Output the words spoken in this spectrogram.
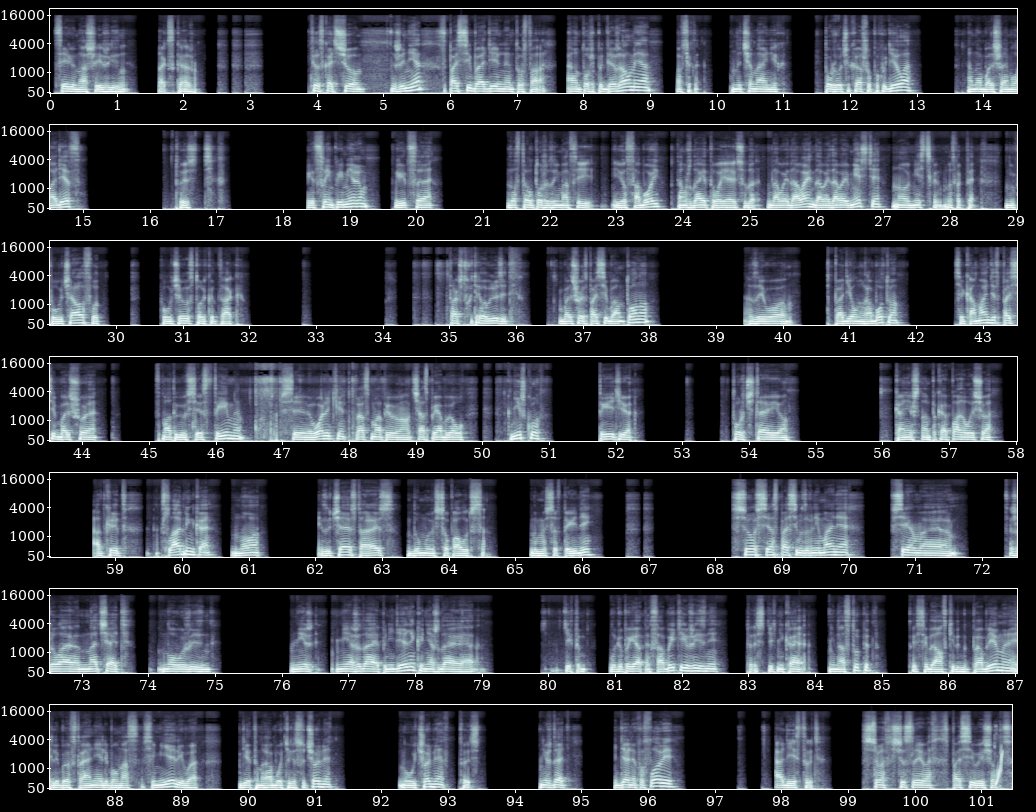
целью нашей жизни, так скажем. Хотел сказать еще жене спасибо отдельное, то, что она тоже поддержала меня во всех начинаниях. Тоже очень хорошо похудела. Она большая молодец. То есть, говорит, своим примером, говорится, заставил тоже заниматься ее собой, потому что до этого я сюда давай-давай, давай-давай вместе, но вместе у нас как-то не получалось, вот получилось только так. Так что хотел выразить большое спасибо Антону за его проделанную работу. Всей команде спасибо большое. Смотрю все стримы, все ролики просматриваю. Вот сейчас приобрел книжку третью тоже читаю ее. Конечно, пока падал еще открыт слабенько, но изучаю, стараюсь, думаю, все получится. Думаю, все впереди. Все, всем спасибо за внимание. Всем э, желаю начать новую жизнь, не, не ожидая понедельника, не ожидая каких-то благоприятных событий в жизни. То есть техника не наступит. То есть всегда у нас какие-то проблемы, либо в стране, либо у нас в семье, либо где-то на работе или с учебе, ну, учебе. То есть не ждать идеальных условий, а действовать. Все, счастливо. Спасибо еще раз.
